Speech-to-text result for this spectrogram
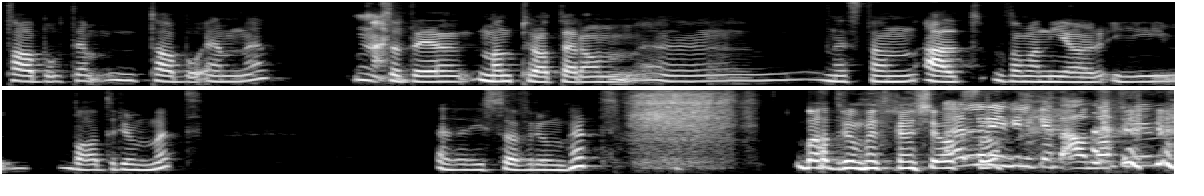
tabu, tabuämne. Nej. Så det, man pratar om eh, nästan allt vad man gör i badrummet. Eller i sovrummet. Badrummet kanske också. Eller i vilket annat rum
